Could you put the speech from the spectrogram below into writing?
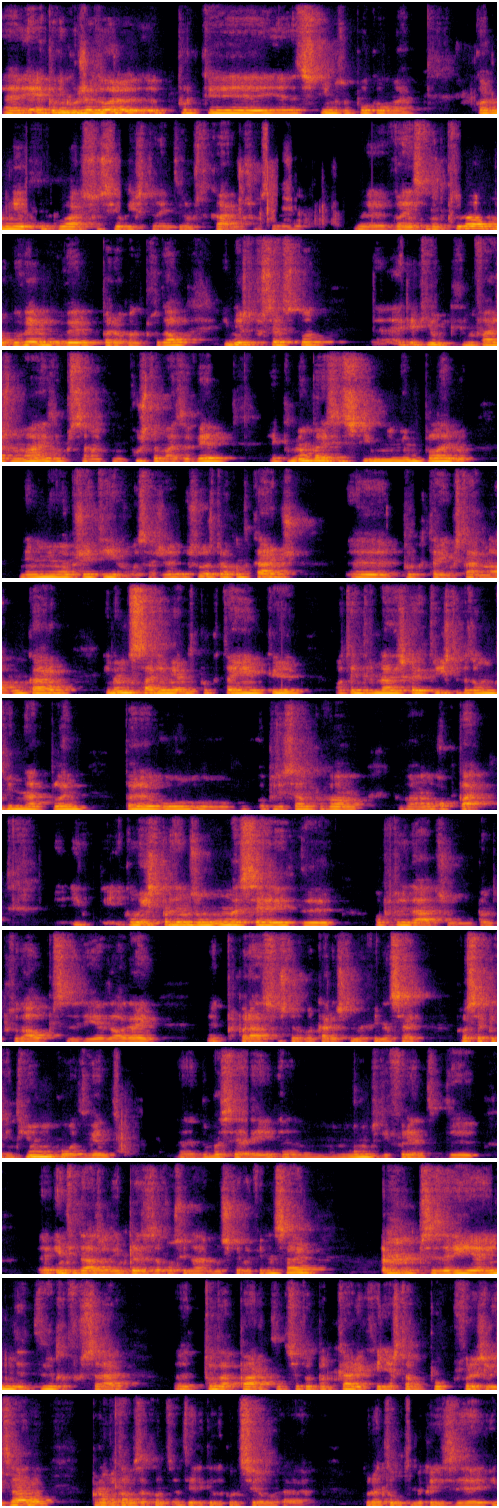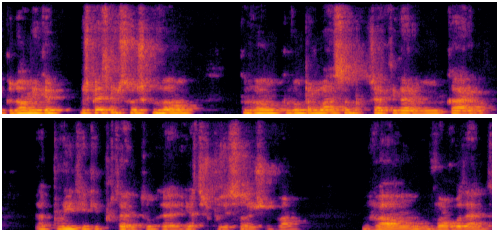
Eh, é encorajador eh, porque assistimos um pouco a uma economia circular socialista em termos de cargos, ou seja, eh, vem-se do Banco de Portugal para o governo, o governo para o Banco de Portugal, e neste processo todo, aquilo que me faz mais impressão e que me custa mais a ver é que não parece existir nenhum plano, nenhum objetivo, ou seja, as pessoas trocam de cargos porque têm que estar em algum cargo e não necessariamente porque têm que, ou têm determinadas características ou um determinado plano para o, o, a posição que vão, vão ocupar. E, e com isto perdemos um, uma série de oportunidades. O Banco de Portugal precisaria de alguém que preparasse o sistema bancário e o sistema financeiro para o século XXI, com o advento uh, de uma série uh, muito diferente de uh, entidades ou de empresas a funcionar no sistema financeiro precisaria ainda de reforçar uh, toda a parte do setor bancário que ainda está um pouco fragilizada, para não voltarmos a, a ter aquilo que aconteceu uh, durante a última crise económica, mas parece que as pessoas que vão, que vão, que vão para lá são porque já tiveram um cargo uh, político e, portanto, estas posições vão, vão, vão rodando.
